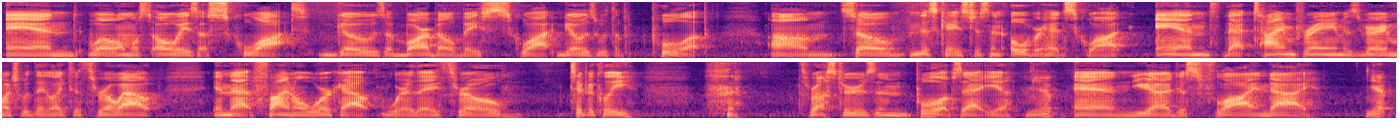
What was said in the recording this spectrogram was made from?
and well, almost always a squat goes a barbell based squat goes with a pull up. Um, so in this case, just an overhead squat, and that time frame is very much what they like to throw out in that final workout, where they throw typically thrusters and pull ups at you. Yep. And you gotta just fly and die. Yep.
